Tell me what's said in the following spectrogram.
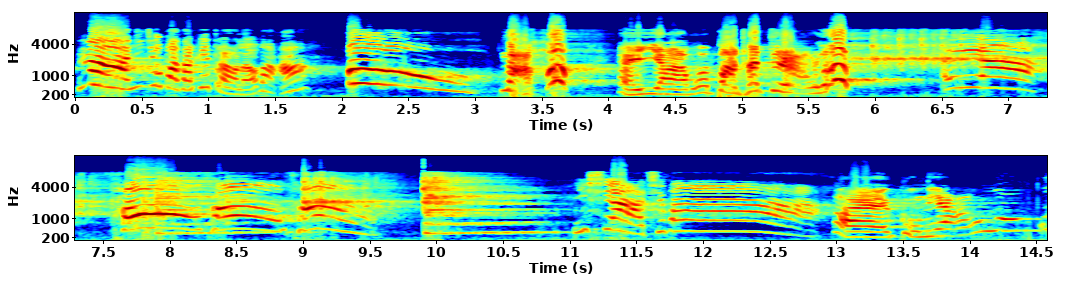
那你就把他给刀了吧啊？哦，那好，哎呀，我把他刀了。下去吧。哎，姑娘，我我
